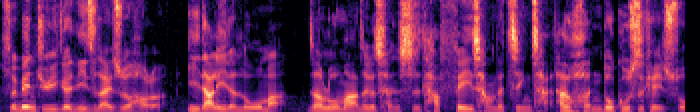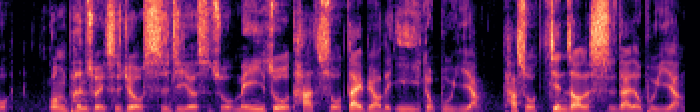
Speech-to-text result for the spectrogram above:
随便举一个例子来说好了，意大利的罗马，你知道罗马这个城市它非常的精彩，它有很多故事可以说。光喷水池就有十几二十座，每一座它所代表的意义都不一样，它所建造的时代都不一样。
